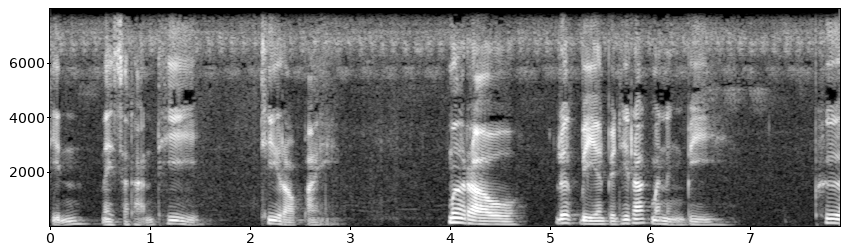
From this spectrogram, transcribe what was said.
ถินในสถานที่ที่เราไป เมื่อเราเลือกบีนเป็นที่รักมาหนึ่งบีเพื่อ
